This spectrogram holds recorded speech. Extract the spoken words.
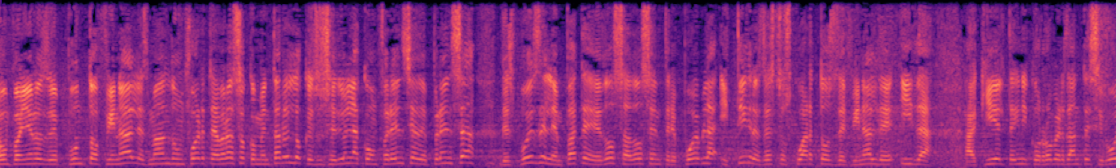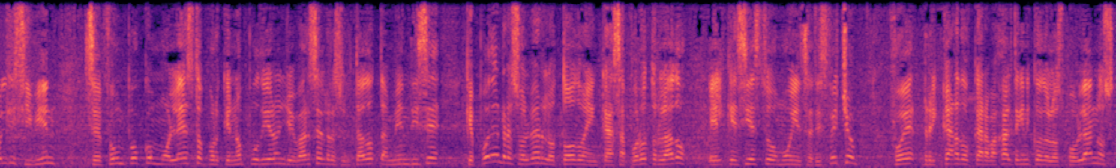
Compañeros de punto final, les mando un fuerte abrazo. Comentarles lo que sucedió en la conferencia de prensa después del empate de 2 a 2 entre Puebla y Tigres de estos cuartos de final de ida. Aquí el técnico Robert Dante Siboldi, si bien se fue un poco molesto porque no pudieron llevarse el resultado, también dice que pueden resolverlo todo en casa. Por otro lado, el que sí estuvo muy insatisfecho fue Ricardo Carvajal, técnico de los poblanos.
